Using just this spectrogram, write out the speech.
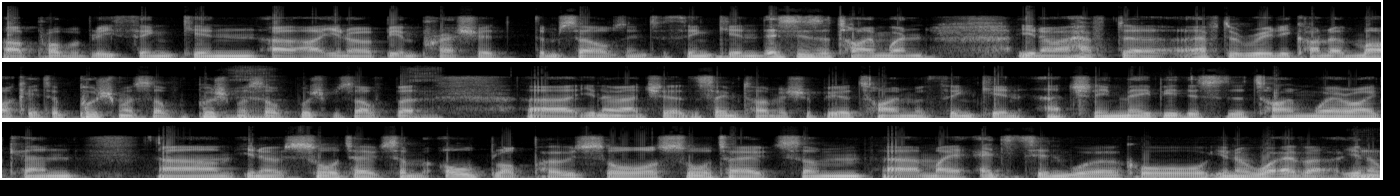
are probably thinking, uh, you know, being pressured themselves into thinking this is a time when, you know, I have to I have to really kind of market and push myself and push myself, push myself. But uh, you know, actually at the same time, it should be a time of thinking. Actually, maybe this is a time where I can, um, you know, sort out some old blog posts or sort out some uh, my editing work or you know whatever you know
